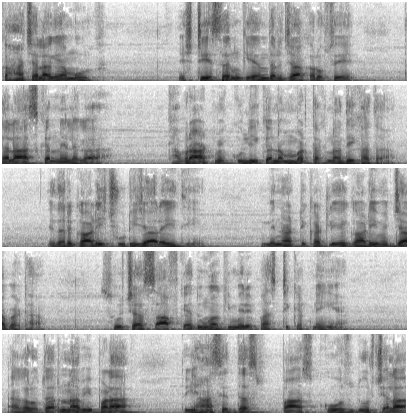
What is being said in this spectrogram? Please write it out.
कहाँ चला गया मूर्ख? स्टेशन के अंदर जाकर उसे तलाश करने लगा। घबराहट में कुली का नंबर तक ना देखा था। इधर गाड़ी छूटी जा रही थी। बिना टिकट लिए गाड़ी में जा बैठा। सोचा, साफ़ कह दूँगा कि मेरे पास टिकट नहीं है। अगर उतरना भी पड़ा तो यहाँ से दस पाँच कोस दूर चला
